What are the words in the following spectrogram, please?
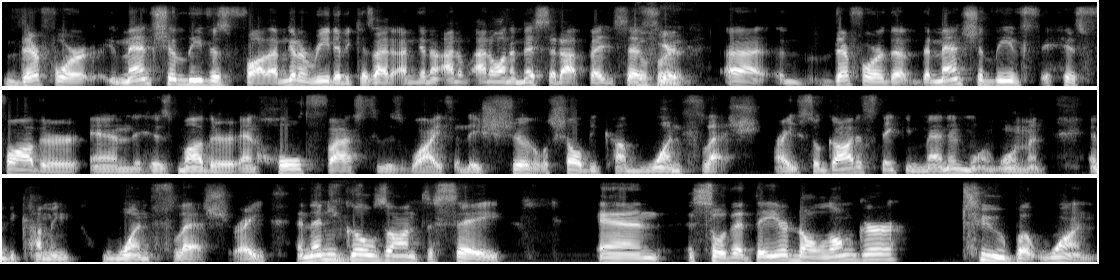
therefore man should leave his father i'm going to read it because I, am going to i don't, I don't want to mess it up but it says here it. Uh, therefore the, the man should leave his father and his mother and hold fast to his wife and they shall, shall become one flesh right? So god is taking man and woman and becoming one flesh right? And then he mm. goes on to say and so that they are no longer two but one.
